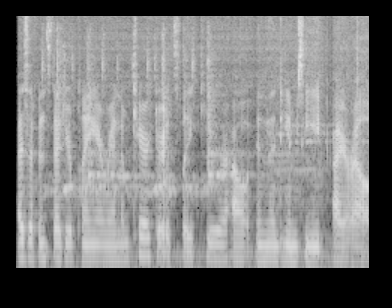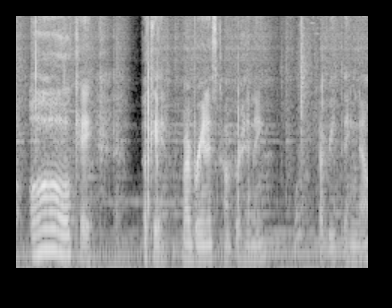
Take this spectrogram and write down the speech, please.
as if instead you're playing a random character. It's like you were out in the DMZ IRL. Oh, okay. Okay, my brain is comprehending everything now.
